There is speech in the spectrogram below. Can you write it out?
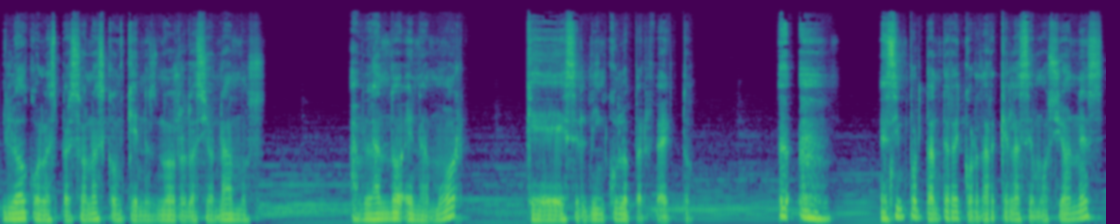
y luego con las personas con quienes nos relacionamos, hablando en amor que es el vínculo perfecto. es importante recordar que las emociones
